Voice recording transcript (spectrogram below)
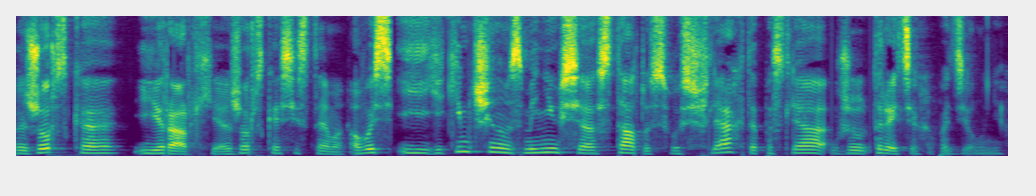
жорсткая іерархія жорсткая сістэма. А вось і якім чынам змяніўся статус вось шляхта пасля ўжо трэцяга падзелання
